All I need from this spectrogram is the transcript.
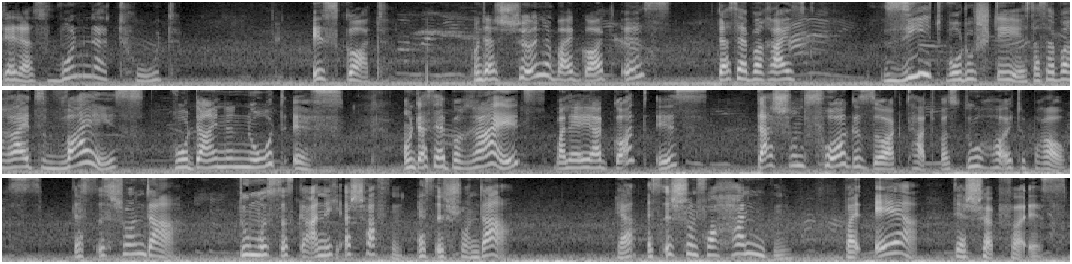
der das Wunder tut, ist Gott. Und das Schöne bei Gott ist, dass er bereits sieht, wo du stehst, dass er bereits weiß, wo deine Not ist. Und dass er bereits, weil er ja Gott ist, das schon vorgesorgt hat, was du heute brauchst. Das ist schon da. Du musst das gar nicht erschaffen. Es ist schon da. Ja, es ist schon vorhanden, weil er der Schöpfer ist.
